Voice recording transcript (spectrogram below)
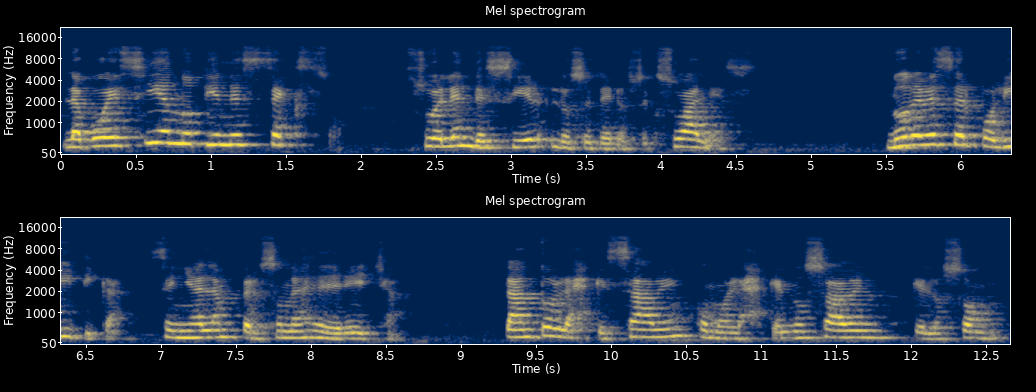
La poesía no tiene sexo, suelen decir los heterosexuales. No debe ser política, señalan personas de derecha, tanto las que saben como las que no saben que lo son.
